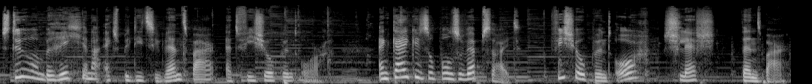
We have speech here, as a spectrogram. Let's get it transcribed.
Stuur een berichtje naar expeditiewendbaar.visio.org. En kijk eens op onze website visio.org/wendbaar.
